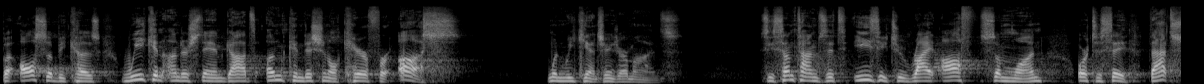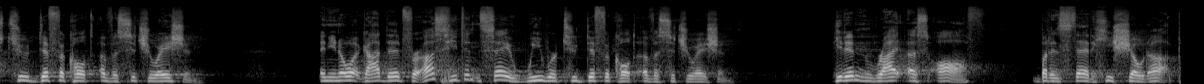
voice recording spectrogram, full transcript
but also because we can understand God's unconditional care for us when we can't change our minds. See, sometimes it's easy to write off someone or to say, that's too difficult of a situation. And you know what God did for us? He didn't say we were too difficult of a situation. He didn't write us off, but instead, He showed up.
